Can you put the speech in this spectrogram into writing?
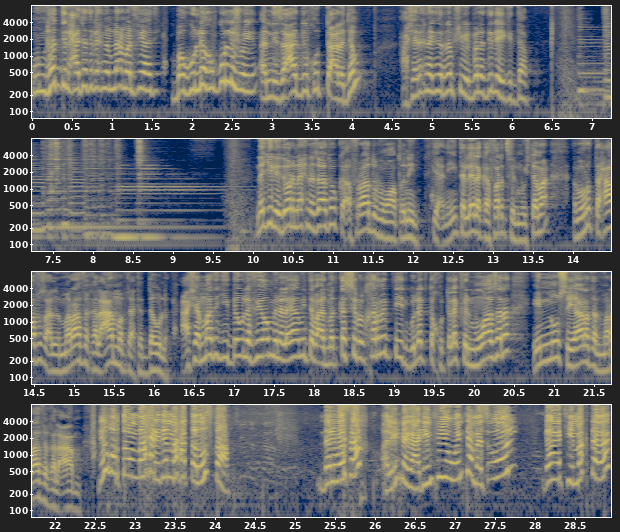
ونهدي الحاجات اللي إحنا بنعمل فيها دي. بقول لكم كل شوية النزاعات دي نخدها على جنب عشان إحنا نقدر نمشي بالبلد دي لقدام نجي لدورنا إحنا ذاته كأفراد ومواطنين. يعني أنت الليلة كفرد في المجتمع المفروض تحافظ على المرافق العامة بتاعت الدولة. عشان ما تجي الدولة في يوم من الأيام أنت بعد ما تكسر وتخرب تيجي تقول لك تاخد لك في الموازنة إنه صيانة المرافق العامة. دي خرطوم بحري دي المحطة الوسطى. ده الوسخ اللي إحنا قاعدين فيه وأنت مسؤول قاعد في مكتبك.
